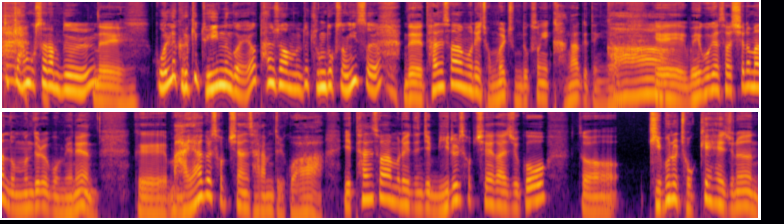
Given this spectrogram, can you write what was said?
특히 한국 사람들 네. 원래 그렇게 돼 있는 거예요. 탄수화물도 중독성이 있어요. 네, 탄수화물이 정말 중독성이 강하거든요. 아, 예, 외국에서 실험한 논문들을 보면은 그 마약을 섭취한 사람들과 이 탄수화물이든지 밀을 섭취해 가지고 또 기분을 좋게 해주는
